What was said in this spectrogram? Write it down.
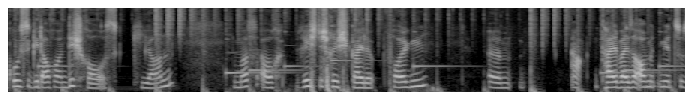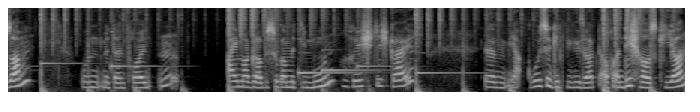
Grüße geht auch an dich raus, Kian. Du machst auch richtig, richtig geile Folgen. Ähm, ja, teilweise auch mit mir zusammen und mit deinen Freunden. Einmal, glaube ich, sogar mit Limon. Richtig geil. Ähm, ja, Grüße geht wie gesagt auch an dich raus, Kian.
